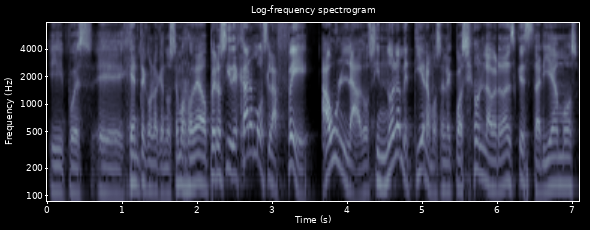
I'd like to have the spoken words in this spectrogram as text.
y, pues eh, gente con la que nos hemos rodeado, pero si dejáramos la fe a un lado, si no la metiéramos en la ecuación, la verdad es que estaríamos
